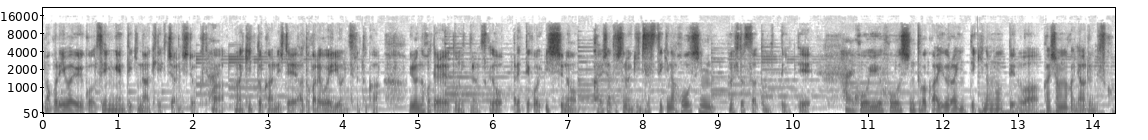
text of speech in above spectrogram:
まあこれいわゆるこう宣言的なアーキテクチャにしておくとか、はいまあ Git 管理して後から終えるようにするとか、いろんなことやられると思ってるんですけど、あれってこう一種の会社としての技術的な方針の一つだと思っていて、はい。こういう方針とかガイドライン的なものっていうのは会社の中にあるんですか？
